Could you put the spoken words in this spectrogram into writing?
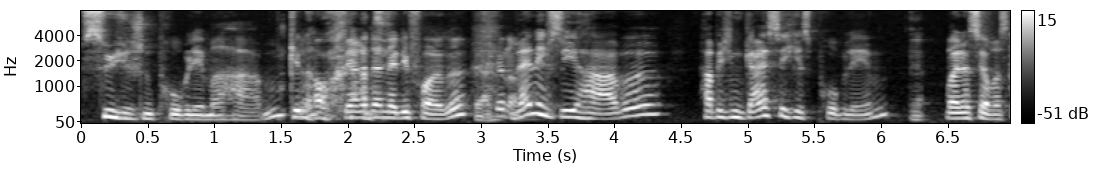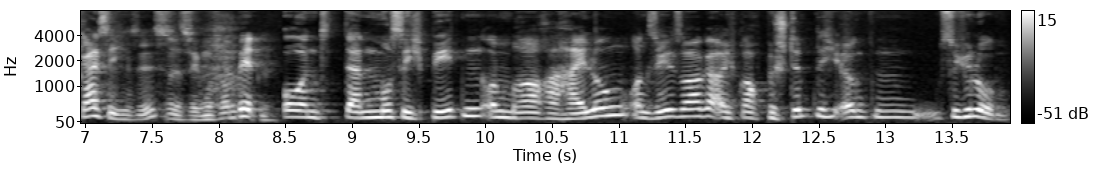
psychischen Probleme haben. Genau. Wäre dann ja die Folge. Genau. Wenn ich sie habe, habe ich ein geistiges Problem, Ja. weil das ja was Geistliches ist. Und deswegen muss man beten. Und dann muss ich beten und brauche Heilung und Seelsorge, aber ich brauche bestimmt nicht irgendeinen Psychologen.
